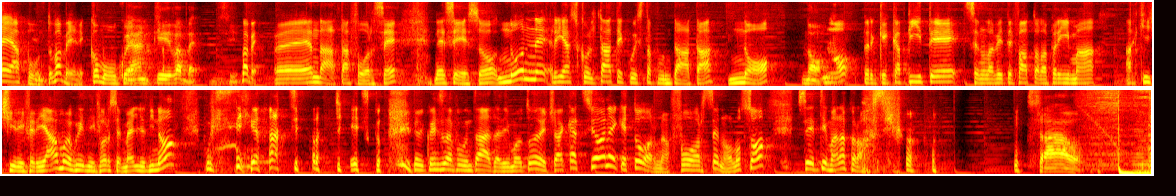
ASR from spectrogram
eh, appunto, va bene. Comunque. E anche, vabbè, sì. Vabbè, è andata forse. Nel senso, non riascoltate questa puntata. No. No. No, perché capite, se non l'avete fatto la prima, a chi ci riferiamo e quindi forse è meglio di no. Quindi grazie Francesco per questa puntata di Motore Ciaccazione che torna, forse, non lo so, settimana prossima. Ciao.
